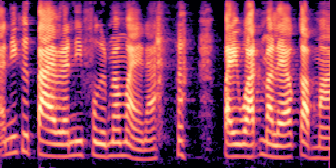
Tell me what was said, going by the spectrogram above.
อันนี้คือตายไปแล้วนี่ฟื้นมาใหม่นะไปวัดมาแล้วกลับมา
